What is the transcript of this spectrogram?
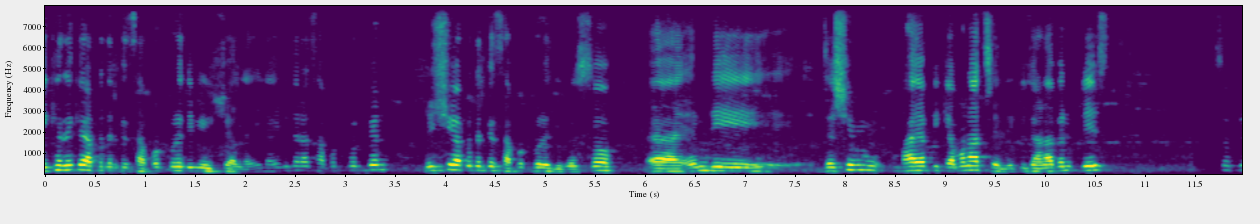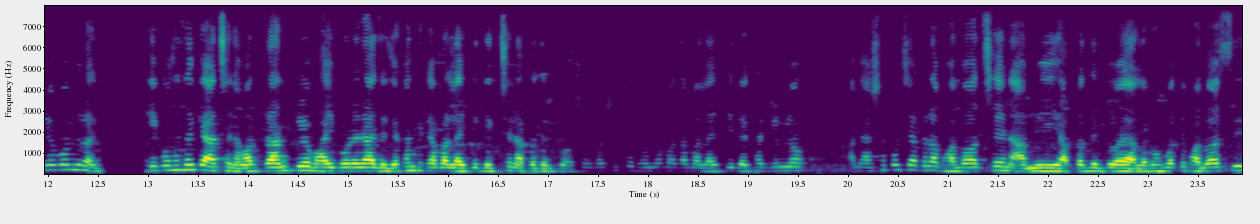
দেখে দেখে আপনাদেরকে সাপোর্ট করে দিব ইনশাল্লাহ এই লাইভে যারা সাপোর্ট করবেন, নিশ্চয়ই আপনাদেরকে সাপোর্ট করে দিব। সো এমডি জসিম ভাই, আপনি কেমন আছেন? একটু জানাবেন প্লিজ সো প্রিয় বন্ধুরা, কে কোথা থেকে আছেন? আমার প্রাণ প্রিয় ভাই বোনেরা, যে যেখান থেকে আমার লাইভটি দেখছেন, আপনাদেরকে অসংখ্য অসংখ্য ধন্যবাদ আমার লাইভটি দেখার জন্য। আমি আশা করছি আপনারা ভালো আছেন। আমি আপনাদের দোয়ায় আল্লাহ রহমতে ভালো আছি।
